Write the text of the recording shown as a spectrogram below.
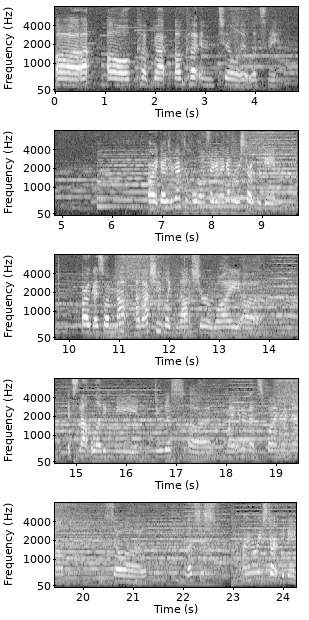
Uh, I'll cut back, I'll cut until it lets me. Alright guys, you're gonna have to hold on a second, I gotta restart the game. Alright guys, so I'm not, I'm actually like not sure why uh, it's not letting me do this. Uh, my internet's fine right now. So uh, let's just, I'm gonna restart the game.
